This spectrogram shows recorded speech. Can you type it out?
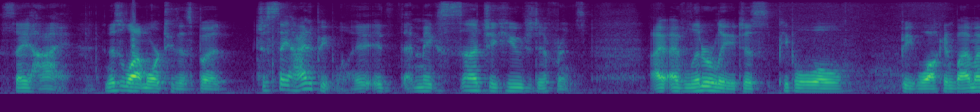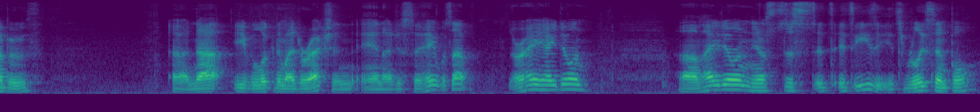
say hi. And there's a lot more to this, but just say hi to people. It, it that makes such a huge difference. I, have literally just people will be walking by my booth, uh, not even looking in my direction, and I just say, "Hey, what's up?" or "Hey, how you doing?" Um, how you doing? You know, it's just it's, it's easy. It's really simple,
